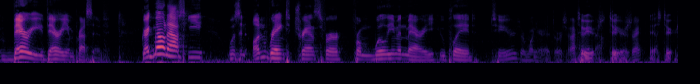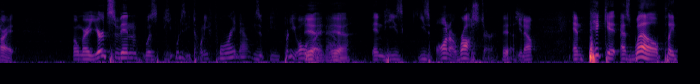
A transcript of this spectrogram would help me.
very very impressive. Greg Malinowski was an unranked transfer from William and Mary, who played two years or one year at Georgetown. Two years. now. Two, years, right? Yes, two years. All right. Omer Yurtseven was he, what is he 24 right now? He's he's pretty old yeah, right now yeah. and he's he's on a roster. Yes. You know, and Pickett as well played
